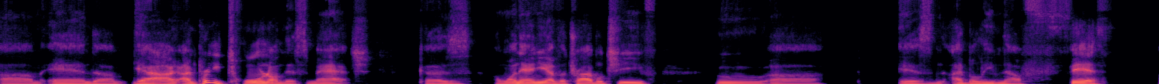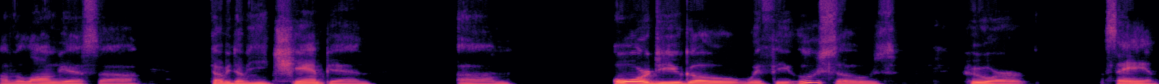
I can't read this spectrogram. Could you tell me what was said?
Um, and um, yeah, I, I'm pretty torn on this match because on one hand you have the tribal chief who uh, is, I believe, now fifth of the longest uh, WWE champion. Um, or do you go with the Usos, who are saying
